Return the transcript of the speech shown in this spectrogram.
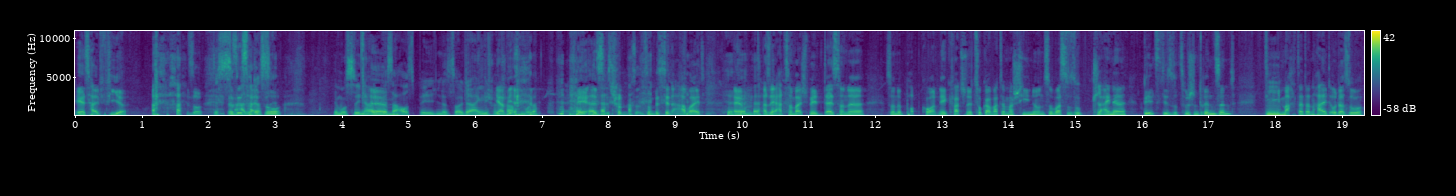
er ist halt vier. Also, das, Das- ist also halt das- so. Da musst du ihn halt Ähm, besser ausbilden. Das sollte er eigentlich schon Ja, wir- schaffen, oder? nee, also es ist schon so, so ein bisschen Arbeit. Ähm, also er hat zum Beispiel, da ist so eine, so eine Popcorn, nee, Quatsch, eine Zuckerwattemaschine und sowas, so, so kleine Builds, die so zwischendrin sind, die macht er dann halt oder so,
